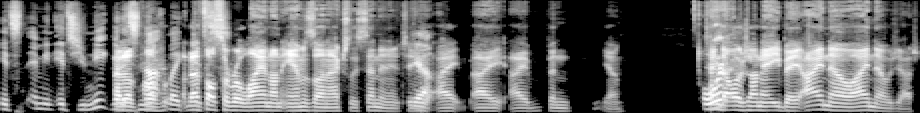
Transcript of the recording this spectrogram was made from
it's I mean, it's unique, but it's that's not also, like that's also relying on Amazon actually sending it to Yeah. you. I I I've been yeah ten or dollars on eBay. I know, I know, Josh.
